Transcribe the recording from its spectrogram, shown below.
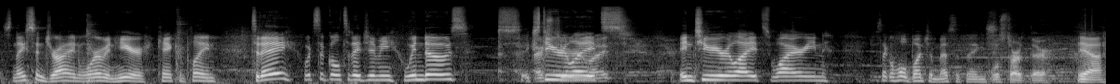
it's nice and dry and warm in here. Can't complain. Today, what's the goal today, Jimmy? Windows, exterior, Exterior lights, interior lights, wiring, just like a whole bunch of mess of things. We'll start there. Yeah,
